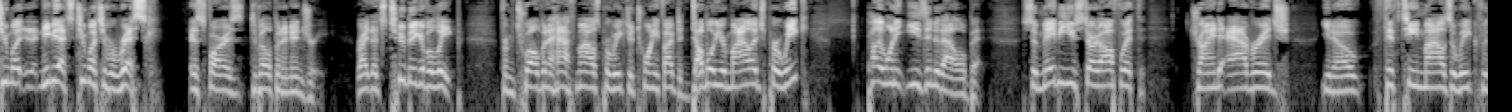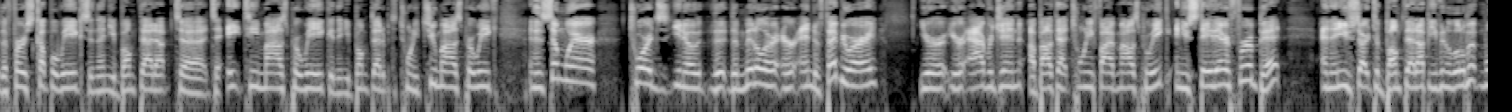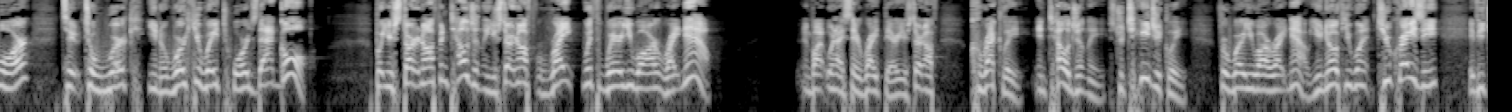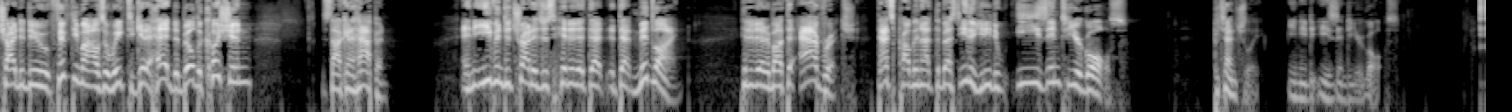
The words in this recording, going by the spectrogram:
too much. Maybe that's too much of a risk as far as developing an injury, right? That's too big of a leap from 12 and a half miles per week to 25 to double your mileage per week. Probably want to ease into that a little bit. So maybe you start off with trying to average, you know, 15 miles a week for the first couple weeks, and then you bump that up to, to 18 miles per week, and then you bump that up to 22 miles per week, and then somewhere towards, you know, the, the middle or, or end of February, you're you're averaging about that 25 miles per week and you stay there for a bit and then you start to bump that up even a little bit more to to work, you know, work your way towards that goal. But you're starting off intelligently. You're starting off right with where you are right now. And by, when I say right there, you're starting off correctly, intelligently, strategically for where you are right now. You know, if you went too crazy, if you tried to do 50 miles a week to get ahead to build a cushion, it's not going to happen. And even to try to just hit it at that at that midline, hit it at about the average, that's probably not the best either. You need to ease into your goals. Potentially, you need to ease into your goals.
